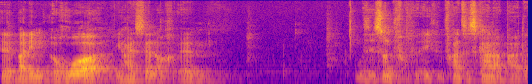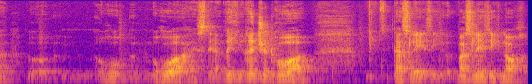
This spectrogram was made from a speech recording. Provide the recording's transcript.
äh, bei dem Rohr, wie heißt der noch? Ähm, das ist so ein Franziskanerpater, Rohr heißt der, Richard Rohr. Das lese ich. Was lese ich noch?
